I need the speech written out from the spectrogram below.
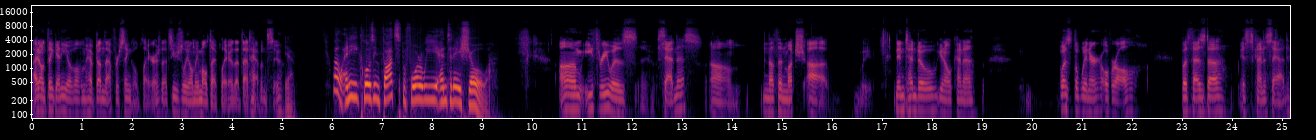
I don't think any of them have done that for single player. That's usually only multiplayer that that happens to. Yeah. Well, any closing thoughts before we end today's show? Um, E3 was sadness. Um, nothing much. Uh, Nintendo, you know, kind of was the winner overall. Bethesda is kind of sad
